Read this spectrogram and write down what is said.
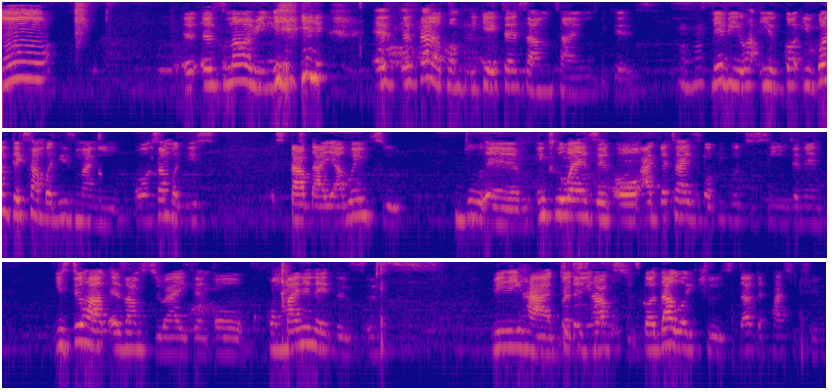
mm, it's not really. it's, it's kind of complicated sometimes because Mhm. maybe you you've got you're going to take somebody's money or somebody's stuff that you are going to do um influence it or advertise it for people to see it, and then you still have exams to write and or Combining it is, is really hard, but then you have to because that's what you choose. That's the path you choose.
